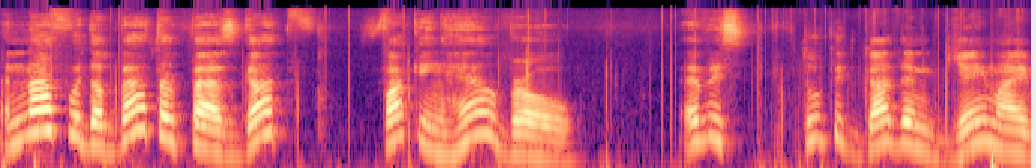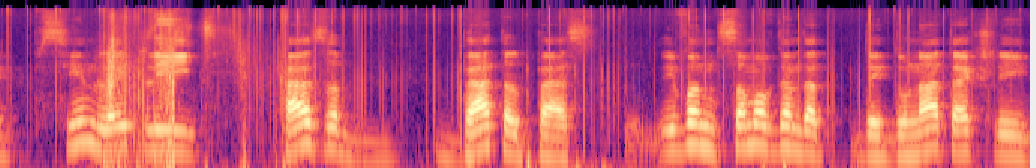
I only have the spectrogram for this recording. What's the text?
Enough with the battle pass. God fucking hell, bro. Every stupid goddamn game I've seen lately has a battle pass. Even some of them that they do not actually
